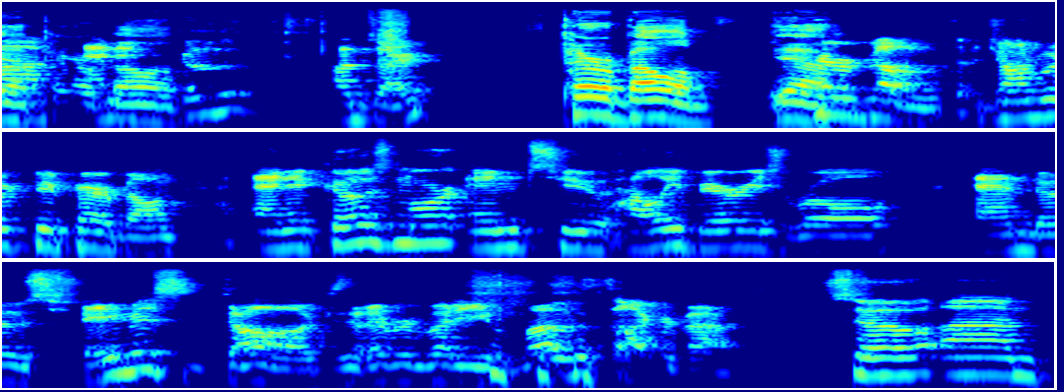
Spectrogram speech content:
Yeah, Um, and Parabellum. goes, I'm sorry. Parabellum. Yeah. Parabellum, John Wick 3 Parabellum. And it goes more into Halle Berry's role and those famous dogs that everybody loves to talk about. So um,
